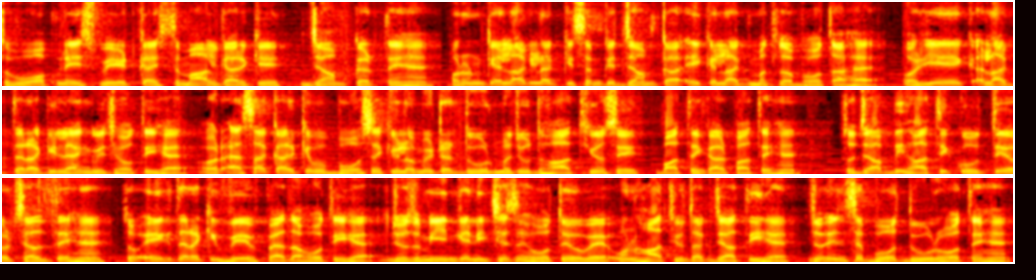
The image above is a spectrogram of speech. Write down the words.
तो वो अपने इस वेट का इस्तेमाल करके जंप करते हैं। और उनके अलग अलग किस्म के जंप का एक अलग मतलब होता है। और ये एक अलग तरह की लैंग्वेज होती है। और ऐसा करके वो बहुत से किलोमीटर दूर मौजूद हाथियों से बातें कर पाते हैं। तो जब भी हाथी कूदते और चलते हैं तो एक तरह की वेव पैदा होती है, जो ज़मीन के नीचे से होते हुए उन हाथियों तक जाती है, जो इनसे बहुत दूर होते हैं।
